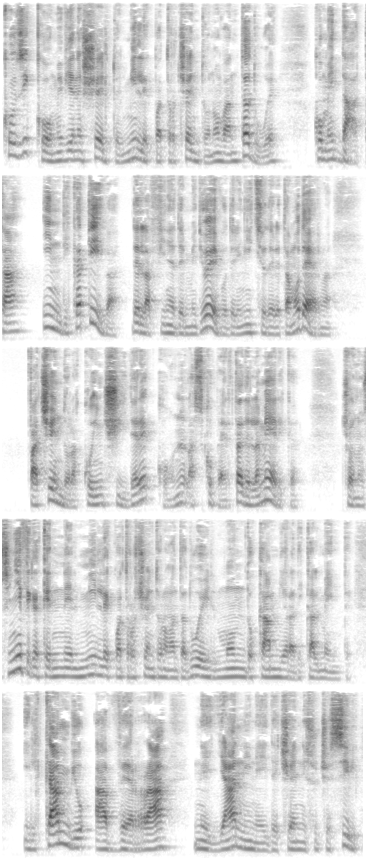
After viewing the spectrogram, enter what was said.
Così come viene scelto il 1492 come data indicativa della fine del Medioevo, dell'inizio dell'età moderna, facendola coincidere con la scoperta dell'America. Ciò non significa che nel 1492 il mondo cambia radicalmente. Il cambio avverrà negli anni, nei decenni successivi.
